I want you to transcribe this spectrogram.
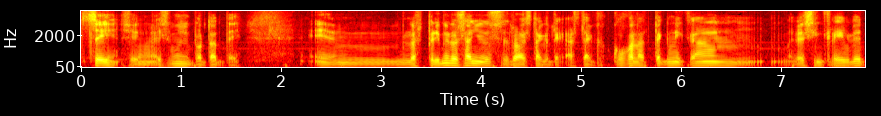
Sí, sí, es muy importante. Los primeros años, hasta que, hasta que cojo la técnica, es increíble.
